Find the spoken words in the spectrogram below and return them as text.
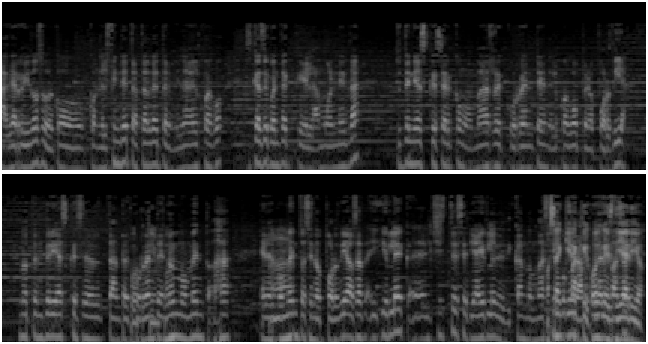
aguerridos o co- con, el fin de tratar de terminar el juego es que haz de cuenta que la moneda tú tenías que ser como más recurrente en el juego pero por día no tendrías que ser tan recurrente en un momento ajá en el Ah. momento sino por día o sea irle el chiste sería irle dedicando más O sea, tiempo quiere para que juegues pasar. diario.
